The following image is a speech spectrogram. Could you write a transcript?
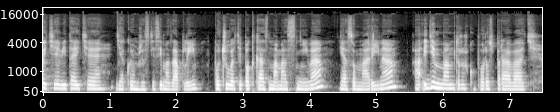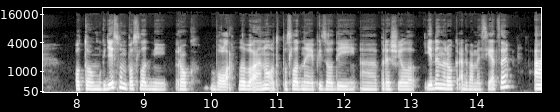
Ahojte, vitajte. Ďakujem, že ste si ma zapli. Počúvate podcast Mama sníva. Ja som Marina a idem vám trošku porozprávať o tom, kde som posledný rok bola. Lebo áno, od poslednej epizódy prešiel jeden rok a dva mesiace. A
